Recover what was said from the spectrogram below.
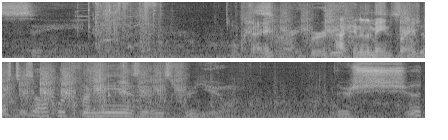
see. Okay. Sorry, Birdie. Hacking in the mainframe. Just as awkward for me as it is for you. There should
